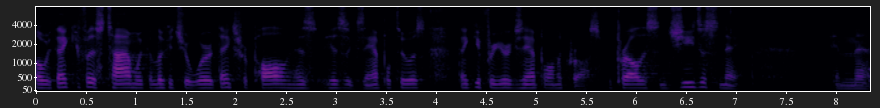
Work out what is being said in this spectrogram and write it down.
Lord, we thank you for this time. We can look at your word. Thanks for Paul and his, his example to us. Thank you for your example on the cross. We pray all this in Jesus' name. Amen.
